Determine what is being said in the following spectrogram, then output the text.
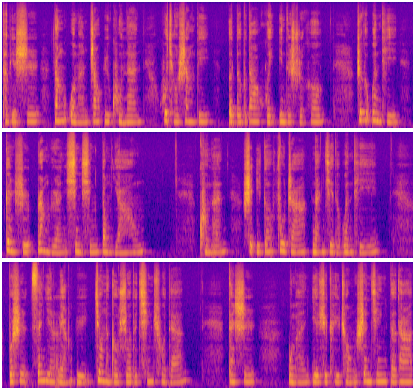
特别是当我们遭遇苦难，呼求上帝而得不到回应的时候，这个问题更是让人信心动摇。苦难是一个复杂难解的问题，不是三言两语就能够说得清楚的。但是，我们也许可以从圣经得到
